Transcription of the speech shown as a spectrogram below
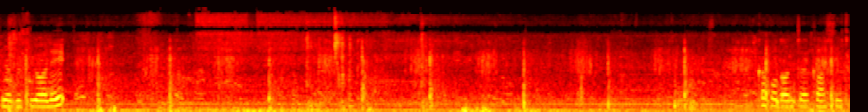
Here's a 318. Coupled onto a class C20.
